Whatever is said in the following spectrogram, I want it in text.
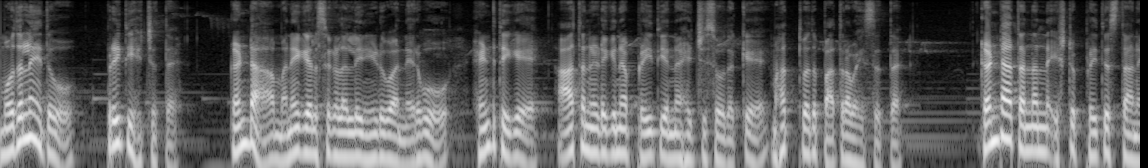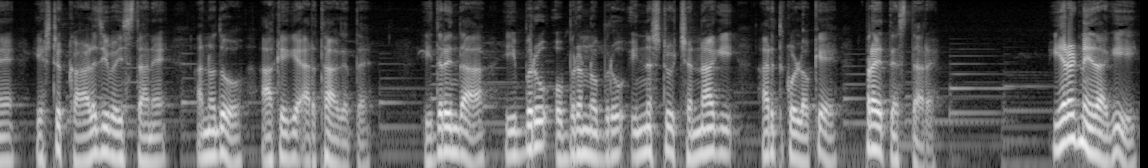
ಮೊದಲನೆಯದು ಪ್ರೀತಿ ಹೆಚ್ಚುತ್ತೆ. ಗಂಡ ಮನೆಗೆಲಸಗಳಲ್ಲಿ ನೀಡುವ ನೆರವು ಹೆಂಡತಿಗೆ ಆತನೆಡೆಗಿನ ಪ್ರೀತಿಯನ್ನು ಹೆಚ್ಚಿಸೋದಕ್ಕೆ ಮಹತ್ವದ ಪಾತ್ರ ವಹಿಸುತ್ತೆ. ಗಂಡ ತನ್ನನ್ನು ಎಷ್ಟು ಪ್ರೀತಿಸ್ತಾನೆ, ಎಷ್ಟು ಕಾಳಜಿ ವಹಿಸ್ತಾನೆ ಅನ್ನೋದು ಆಕೆಗೆ ಅರ್ಥ ಆಗುತ್ತೆ. ಇದರಿಂದ ಇಬ್ಬರು ಒಬ್ಬರನ್ನೊಬ್ಬರು ಇನ್ನಷ್ಟು ಚೆನ್ನಾಗಿ ಅರಿತುಕೊಳ್ಳೋಕೆ ಪ್ರಯತ್ನಿಸ್ತಾರೆ. ಎರಡನೇದಾಗಿ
